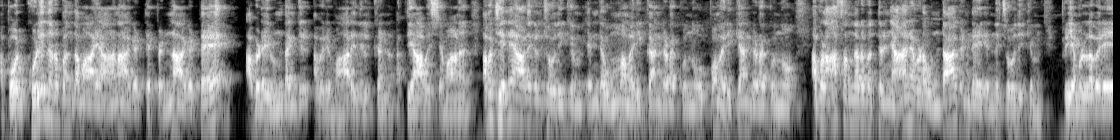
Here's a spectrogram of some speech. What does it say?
അപ്പോൾ കുളി നിർബന്ധമായ ആണാകട്ടെ പെണ്ണാകട്ടെ അവിടെ ഉണ്ടെങ്കിൽ അവർ മാറി നിൽക്കാൻ അത്യാവശ്യമാണ്. അപ്പൊ ചില ആളുകൾ ചോദിക്കും എന്റെ ഉമ്മ മരിക്കാൻ കിടക്കുന്നു ഉപ്പ മരിക്കാൻ കിടക്കുന്നു. അപ്പോൾ ആ സന്ദർഭത്തിൽ ഞാൻ അവിടെ ഉണ്ടാകണ്ടേ? എന്ന് ചോദിക്കും. പ്രിയമുള്ളവരെ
